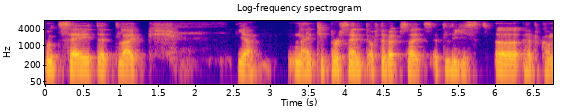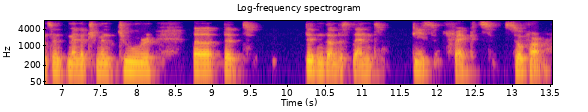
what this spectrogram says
would say that like, yeah, 90% of the websites at least uh, have a consent management tool uh, that didn't understand these facts so far.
